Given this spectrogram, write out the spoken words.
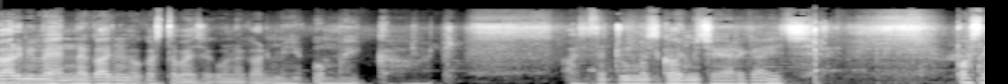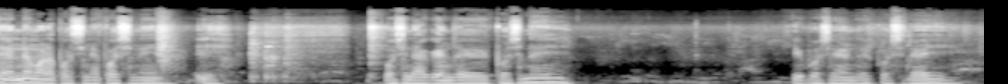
गर्मीमा हेर्न गर्मीमा कस्तो भइसक्यो भने गर्मी? ओ माई गड आज त टु मच गर्मी छ यार गाइज पसिना हेर्नु मलाई पसिना पसिना ए पसिना आएको हेर्दै पसिना है। के पसिना हेर्दै पसिना है।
